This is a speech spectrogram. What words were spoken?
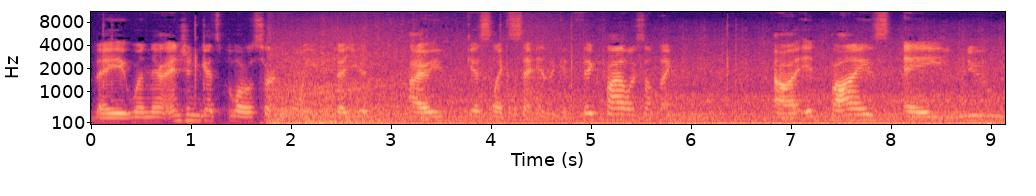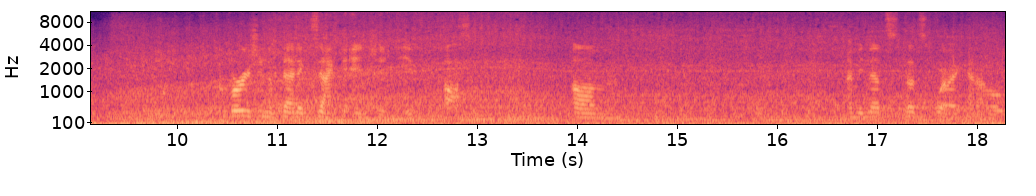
They when their engine gets below a certain point that you could I guess like set in the config file or something, uh, it buys a new version of that exact engine if possible. Um, I mean, that's that's what I kind of hope.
